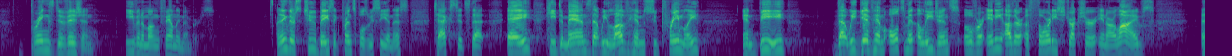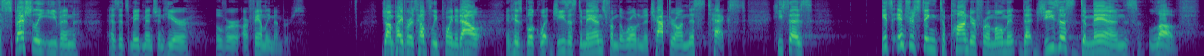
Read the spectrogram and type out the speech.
brings division even among family members? I think there's two basic principles we see in this text. It's that A, he demands that we love him supremely, and B, that we give him ultimate allegiance over any other authority structure in our lives especially even, as it's made mention here, over our family members. John Piper has helpfully pointed out in his book what Jesus demands from the world in a chapter on this text. He says, It's interesting to ponder for a moment that Jesus demands love.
